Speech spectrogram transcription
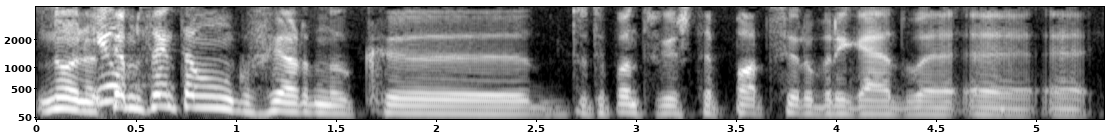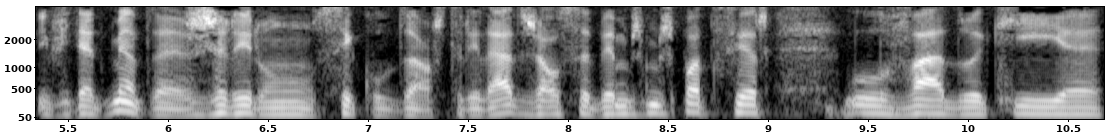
Nuno, Eu... temos então um governo que, do teu ponto de vista, pode ser obrigado, a, a, a, evidentemente, a gerir um ciclo de austeridade, já o sabemos, mas pode ser levado aqui a,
